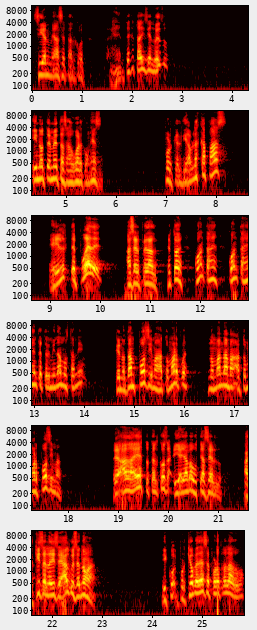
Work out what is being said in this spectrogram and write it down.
si él me hace tal cosa. Hay gente que está diciendo eso. Y no te metas a jugar con eso. Porque el diablo es capaz. Él te puede hacer pedazos. Entonces, ¿cuánta, ¿cuánta gente terminamos también? Que nos dan pócimas a tomar, pues. Nos mandan a tomar pócimas. Eh, haga esto, tal cosa, y allá va usted a hacerlo. Aquí se le dice algo y se enoja. ¿Y por qué obedece por otro lado?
